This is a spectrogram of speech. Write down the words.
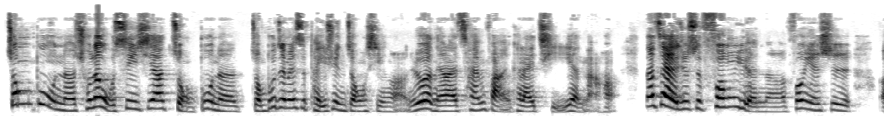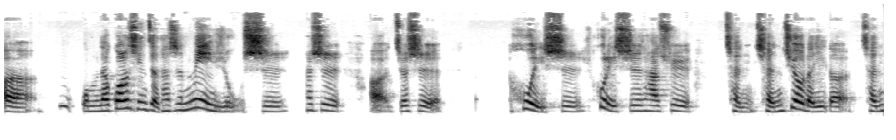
中部呢，除了五四一七，它总部呢，总部这边是培训中心啊。如果你要来参访，也可以来体验呐，哈。那再来就是丰源呢，丰源是呃，我们的光行者，他是泌乳师，他是呃，就是护理师，护理师他去成成就了一个成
